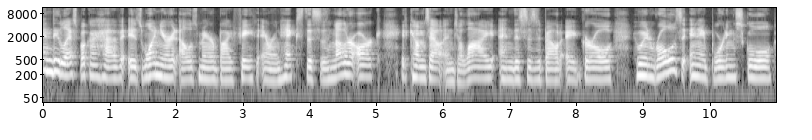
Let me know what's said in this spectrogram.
And the last book I have is One Year at Ellsmere by Faith Erin Hicks. This is another arc. It comes out in July and this is about a girl who enrolls in a boarding school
